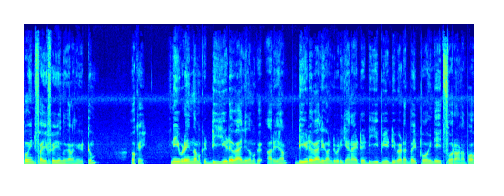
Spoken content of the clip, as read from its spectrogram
point five five എന്ന് പറഞ്ഞ് കിട്ടും. ഓക്കെ ഇനി ഇവിടെ നിന്ന് നമുക്ക് ഡിയുടെ വാല്യൂ നമുക്ക് അറിയാം. ഡിയുടെ വാല്യൂ കണ്ടുപിടിക്കാനായിട്ട് D B divided by point eight four ആണ്. അപ്പോൾ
